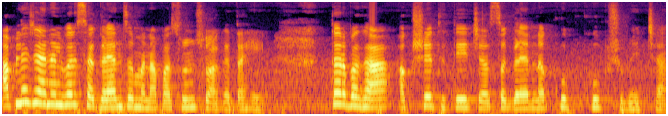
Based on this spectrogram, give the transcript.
आपल्या चॅनलवर सगळ्यांचं मनापासून स्वागत आहे. तर बघा अक्षय तृतीयेच्या सगळ्यांना खूप खूप शुभेच्छा.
